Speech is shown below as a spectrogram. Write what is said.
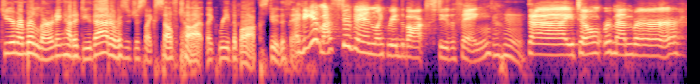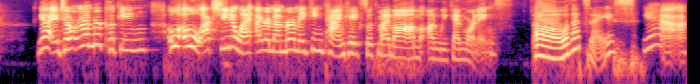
do you remember learning how to do that, or was it just like self taught, like read the box, do the thing? I think it must have been like read the box, do the thing. Mm-hmm. I don't remember. Yeah, I don't remember cooking. Oh, oh, actually, you know what? I remember making pancakes with my mom on weekend mornings. Oh, well, that's nice. Yeah.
